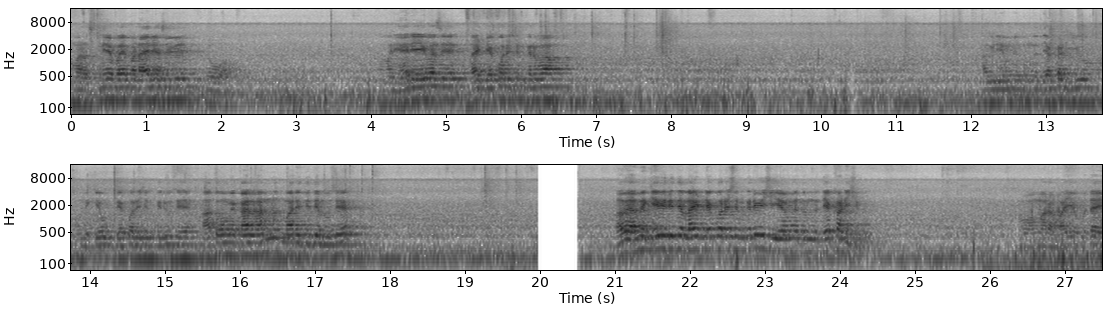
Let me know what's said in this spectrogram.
અમારા સ્નેહભાઈ પણ હાર્યા છે. જોવા અમારી હારે આવ્યા છે. લાઈટ ડેકોરેશન કરવા. આગળ અમને તમને દેખાડજો. અમે કેવું ડેકોરેશન કર્યું છે? આ તો અમે કાલ હાલનું જ મારી દીધેલું છે. હવે અમે કેવી રીતે લાઈટ ડેકોરેશન કરવી છીએ અમે તમને દેખાડીશું. અમારા ભાઈઓ બધા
